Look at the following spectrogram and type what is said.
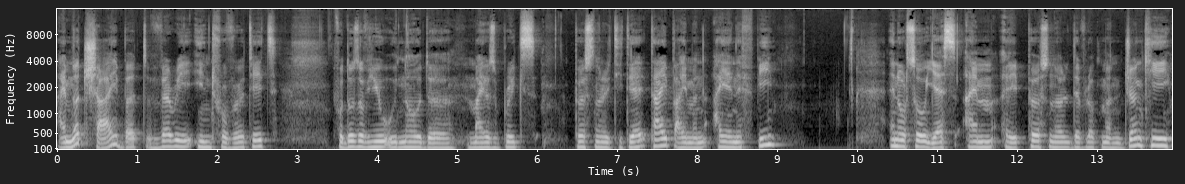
I'm not shy, but very introverted. For those of you who know the Myers Briggs personality type, I'm an INFP. And also, yes, I'm a personal development junkie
